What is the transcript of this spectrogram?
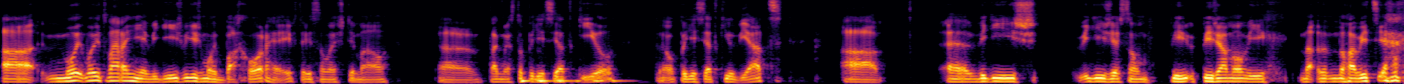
A môj, moju tvár ani nevidíš, vidíš môj bachor, hej, vtedy som ešte mal uh, takmer 150 kg, teda o 50 kg viac. A uh, vidíš vidíš, že som v pyžamových nohaviciach.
